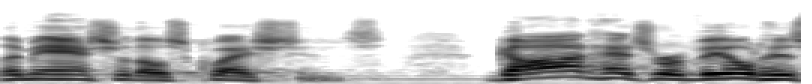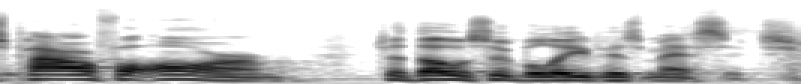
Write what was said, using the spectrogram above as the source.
Let me answer those questions. God has revealed his powerful arm to those who believe his message.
